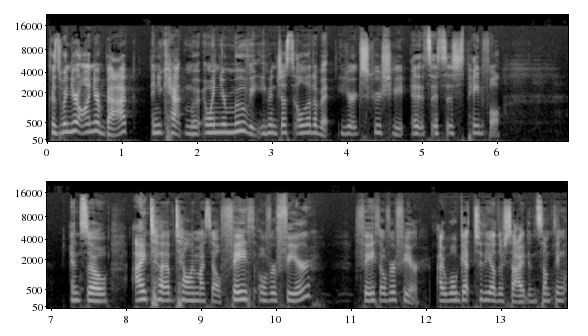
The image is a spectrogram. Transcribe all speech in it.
Because when you're on your back and you can't move, when you're moving even just a little bit, you're excruciating. It's it's, it's painful. And so I kept telling myself, faith over fear, faith over fear. I will get to the other side, and something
